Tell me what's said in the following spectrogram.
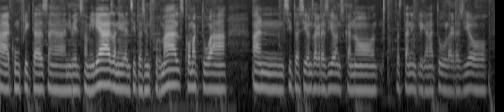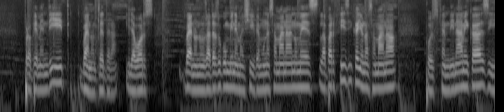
a conflictes a nivells familiars, a nivells situacions formals, com actuar en situacions d'agressions que no t'estan implicant a tu l'agressió pròpiament dit, bueno, etc. I llavors, bueno, nosaltres ho combinem així, fem una setmana només la part física i una setmana pues, fem dinàmiques i,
